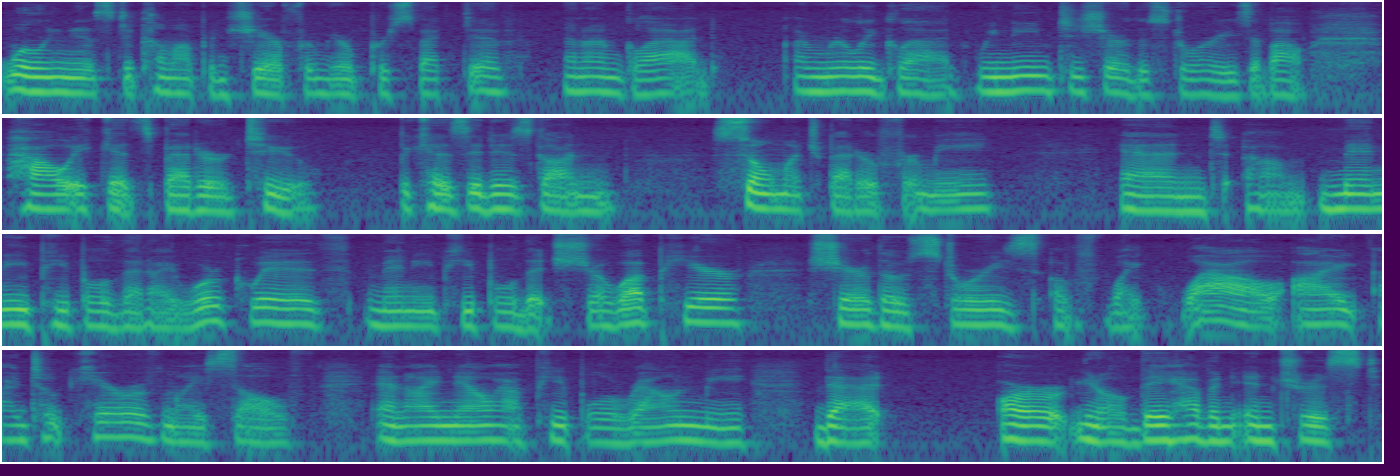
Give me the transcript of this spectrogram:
willingness to come up and share from your perspective. And I'm glad. I'm really glad. We need to share the stories about how it gets better too, because it has gotten so much better for me. And um, many people that I work with, many people that show up here, share those stories of like, wow, I, I took care of myself and I now have people around me that are, you know, they have an interest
